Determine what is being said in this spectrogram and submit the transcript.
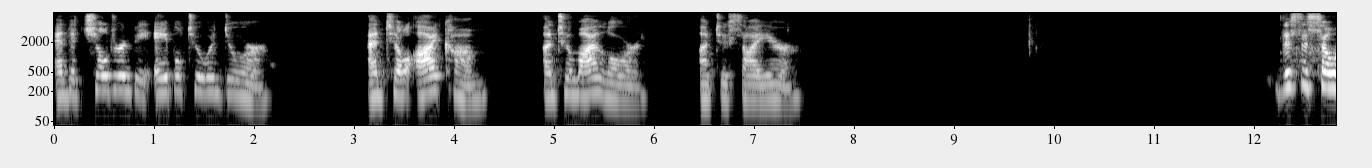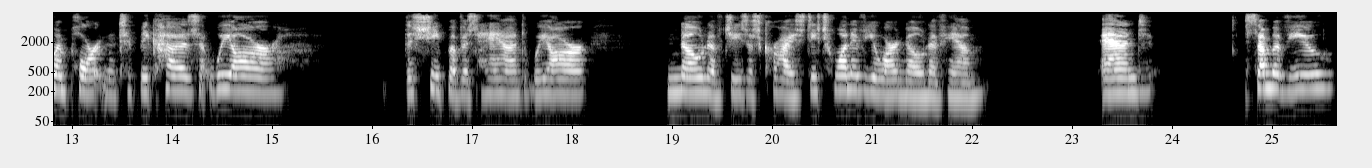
and the children be able to endure until I come unto my Lord, unto Seir. This is so important because we are the sheep of his hand. We are known of Jesus Christ. Each one of you are known of him. And some of you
